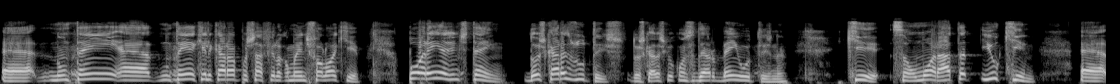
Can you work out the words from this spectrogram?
É, não, tem, é, não tem aquele cara pra puxar a fila, como a gente falou aqui. Porém, a gente tem dois caras úteis. Dois caras que eu considero bem úteis, né? Que são o Morata e o Kim. É,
